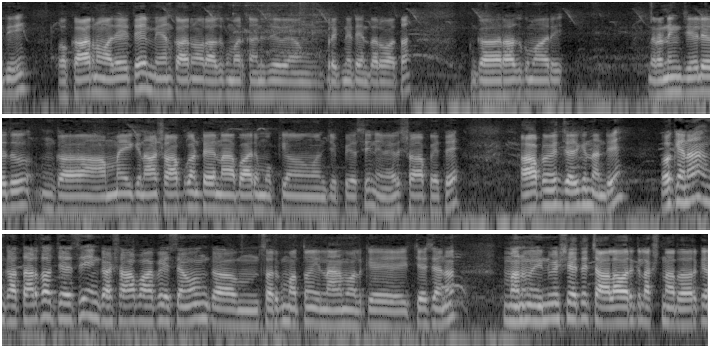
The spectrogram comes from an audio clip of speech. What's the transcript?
ఇది. ఒక కారణం అదైతే మెయిన్ కారణం రాజకుమారి కన్సీవ్ ప్రెగ్నెంట్ అయిన తర్వాత. ఇంకా రాజకుమారి రన్నింగ్ చేయలేదు. ఇంకా అమ్మాయికి నా షాప్ కంటే నా భార్య ముఖ్యం అని చెప్పేసి నేనైతే షాప్ అయితే ఆపడం అయితే జరిగిందండి. ఓకేనా? ఇంకా తర్వాత వచ్చేసి ఇంకా షాప్ ఆపేసాము. ఇంకా సరుకు మొత్తం ఈ నాన్న వాళ్ళకి ఇచ్చేసాను. మనం ఇన్వెస్ట్ అయితే చాలా వరకు లక్షన్నర వరకు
